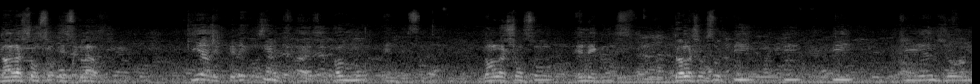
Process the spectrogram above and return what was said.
Dans la chanson Esclave, qui a repéré une phrase, un mot indécent Dans la chanson Élégance, dans la chanson Pi, Pi, Pi, qui est joli,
